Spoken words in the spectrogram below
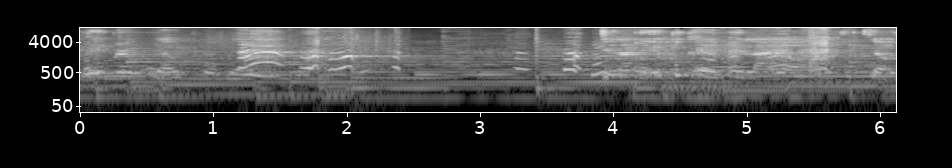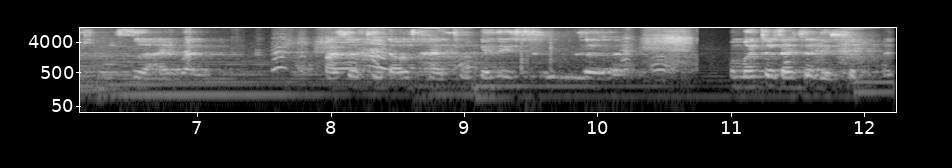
边，你们不要哭。既然你也不可以回来哦，叫厨师来问。把这几道菜煮给你吃，我们就在这里吃饭。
